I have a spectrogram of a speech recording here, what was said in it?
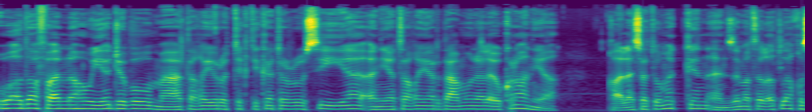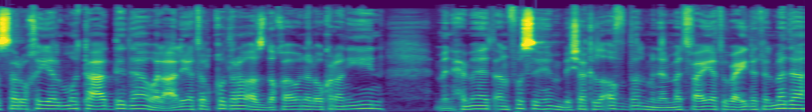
وأضاف أنه يجب مع تغير التكتيكات الروسية أن يتغير دعمنا لأوكرانيا. قال ستمكن أنظمة الإطلاق الصاروخية المتعددة والعالية القدرة أصدقاؤنا الأوكرانيين من حماية أنفسهم بشكل أفضل من المدفعية بعيدة المدى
